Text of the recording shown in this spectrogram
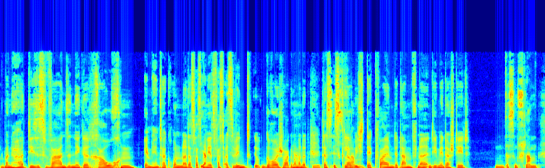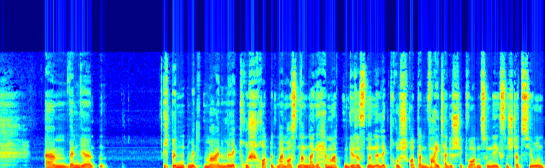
man hört dieses wahnsinnige Rauchen im Hintergrund, ne? Das, was ja. man jetzt fast als Windgeräusch wahrgenommen ja, hat, nee, das, das, ist, glaube ich, der Qualm, der Dampf, ne, in dem ihr da steht. Hm, das sind Flammen. Ähm, wenn wir ich bin mit meinem Elektroschrott, mit meinem auseinandergehämmerten, gerissenen Elektroschrott dann weitergeschickt worden zur nächsten Station.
